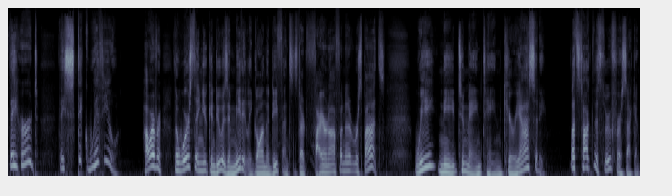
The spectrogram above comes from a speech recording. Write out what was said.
They hurt. They stick with you. However, the worst thing you can do is immediately go on the defense and start firing off on a response. We need to maintain curiosity. Let's talk this through for a second.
